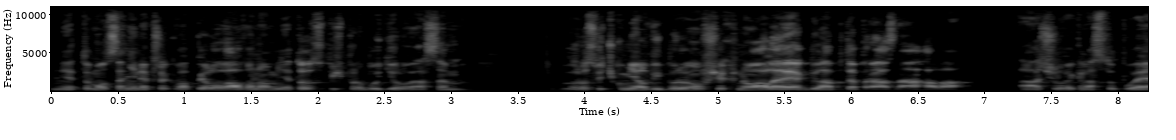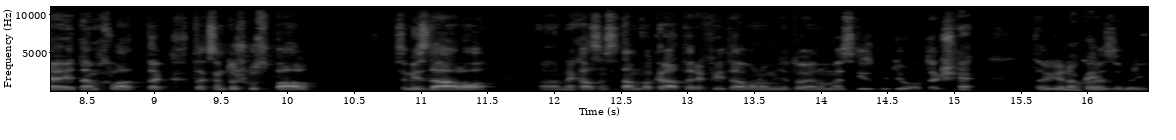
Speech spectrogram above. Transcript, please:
mě to moc ani nepřekvapilo a ono mě to spíš probudilo. Já jsem rozsvičku měl výbornou všechno, ale jak byla ta prázdná hala a člověk nastupuje a je tam chlad, tak, tak jsem trošku spal, se mi zdálo. Nechal jsem se tam dvakrát trefit a ono mě to jenom hezky zbudilo, takže, takže nakonec okay. dobrý.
